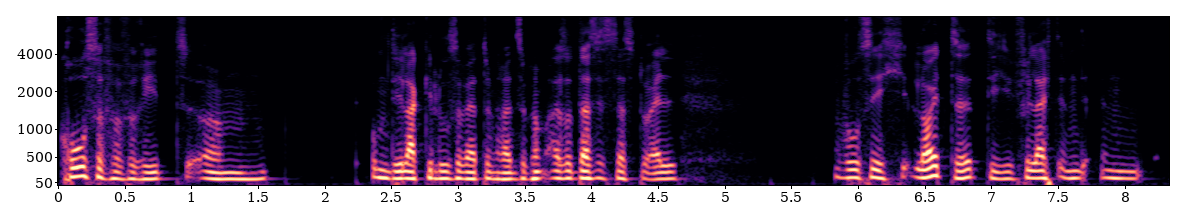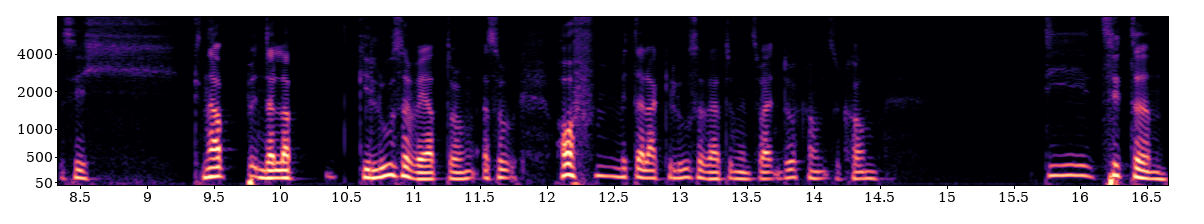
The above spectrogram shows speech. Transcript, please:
großer Favorit, ähm, um die Lucky Loser Wertung reinzukommen. Also das ist das Duell, wo sich Leute, die vielleicht in, in sich knapp in der Lucky Loser Wertung, also hoffen mit der Lucky Loser Wertung in den zweiten Durchgang zu kommen, die zittern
